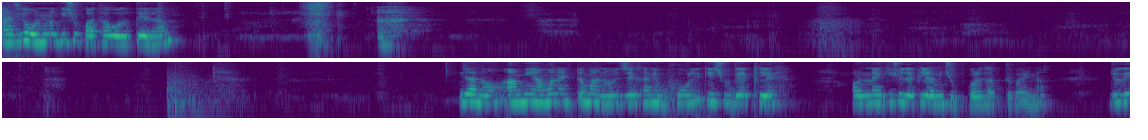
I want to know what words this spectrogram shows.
আজকে অন্য কিছু কথা বলতে এলাম। জানো, আমি এমন একটা মানুষ যেখানে ভুল কিছু দেখলে, অন্যায় কিছু দেখলে আমি চুপ করে থাকতে পারি না। যদি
